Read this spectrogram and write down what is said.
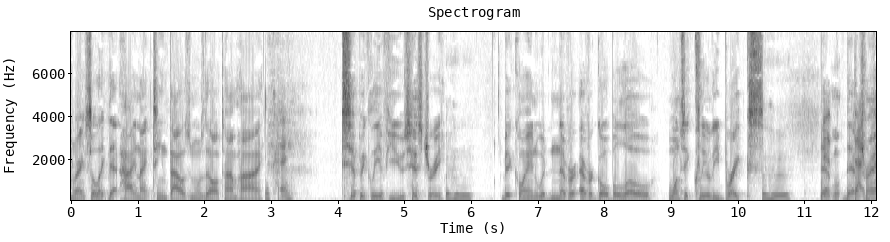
Right, so like that high nineteen thousand was the all-time high Okay. typically if you use history Mm-hmm. bitcoin would never ever go below once it clearly breaks that, Mm-hmm. It- that, that trend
